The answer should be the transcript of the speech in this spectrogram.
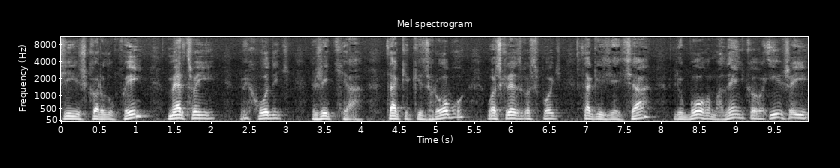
цієї шкорлупи мертвої виходить життя, так як із гробу воскрес Господь, так і з яйця любого маленького, іншої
